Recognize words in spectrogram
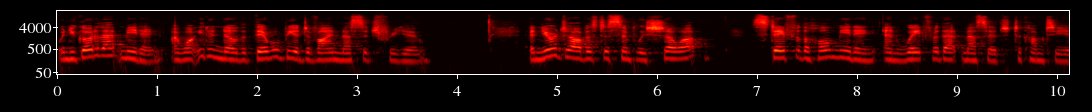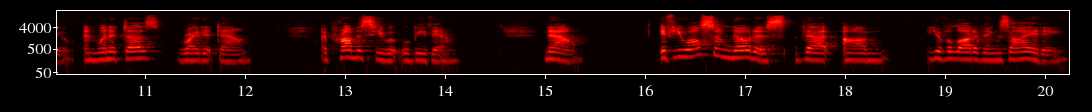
When you go to that meeting, I want you to know that there will be a divine message for you. And your job is to simply show up, stay for the whole meeting, and wait for that message to come to you. And when it does, write it down. I promise you it will be there. Now, if you also notice that um, you have a lot of anxiety,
